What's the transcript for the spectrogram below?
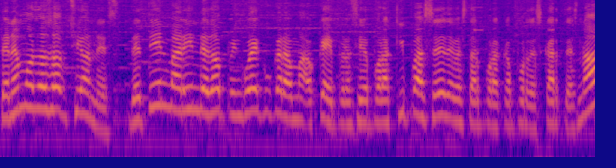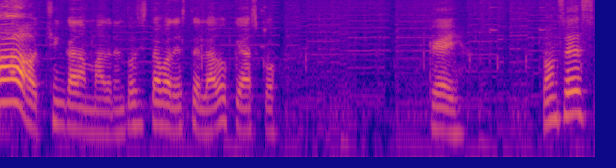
tenemos dos opciones. De Team Marine, de Doping, güey, Cucarama. Ok, pero si por aquí pasé, debe estar por acá por descartes. ¡No! Chingada madre. Entonces estaba de este lado. Qué asco. Ok. Entonces...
